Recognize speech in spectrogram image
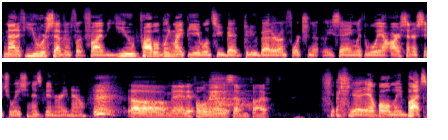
Matt, if you were seven foot five, you probably might be able to be- to do better. Unfortunately, saying with the way our center situation has been right now. oh man, if only I was seven five. yeah, if only. But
